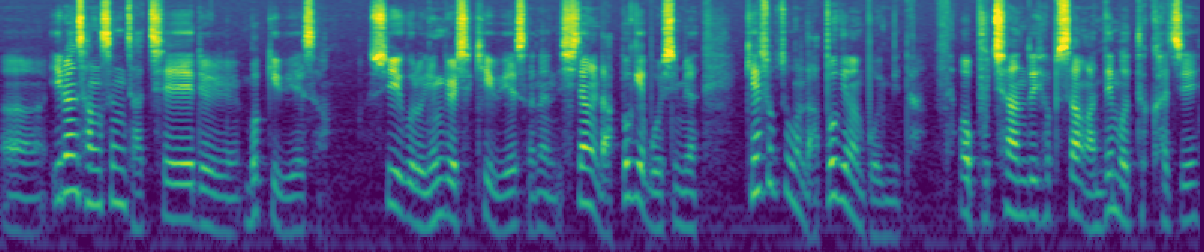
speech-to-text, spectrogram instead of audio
어, 이런 상승 자체를 먹기 위해서 수익으로 연결시키기 위해서는 시장을 나쁘게 보시면 계속적으로 나쁘게만 보입니다. 어, 부채 한도 협상 안 되면 어떡하지?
